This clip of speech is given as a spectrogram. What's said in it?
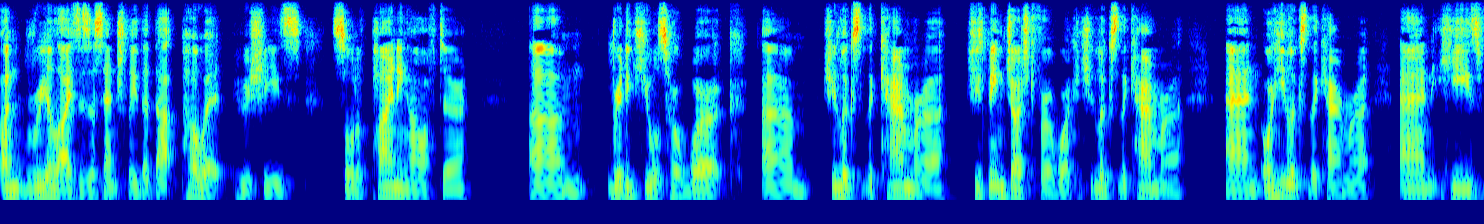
and realizes essentially that that poet who she's sort of pining after um, ridicules her work. Um, she looks at the camera. She's being judged for her work, and she looks at the camera, and or he looks at the camera, and he's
